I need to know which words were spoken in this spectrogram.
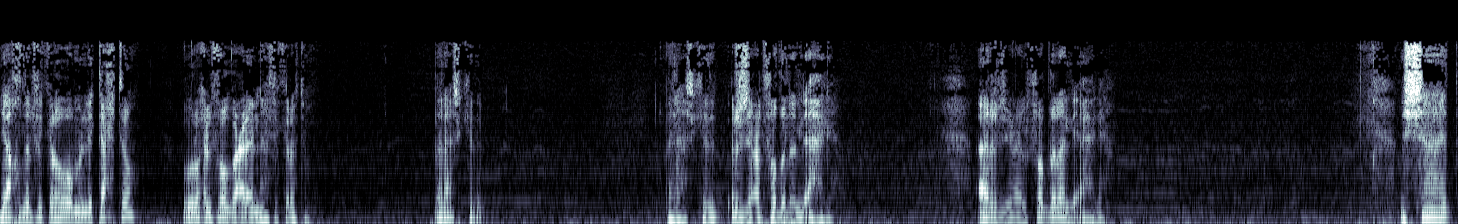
ياخذ الفكرة هو من اللي تحته ويروح لفوقه على إنها فكرته. بلاش كذب. بلاش كذب، ارجع الفضل لأهله. أرجع الفضل لأهله. الشاهد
